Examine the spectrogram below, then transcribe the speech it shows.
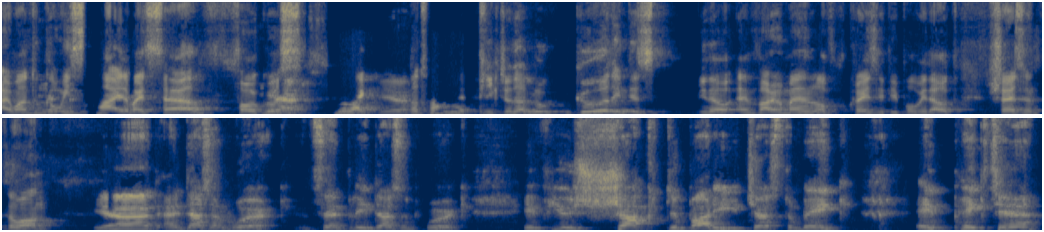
I want to yeah. go inside myself, focus, yes. not like yeah. not from a picture that look good in this you know environment of crazy people without stress and so on. Yeah, it doesn't work. It simply doesn't work. If you shock the body just to make a picture,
